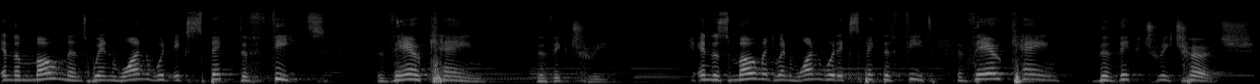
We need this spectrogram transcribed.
in the moment when one would expect defeat, there came the victory. In this moment when one would expect defeat, there came the victory, church.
